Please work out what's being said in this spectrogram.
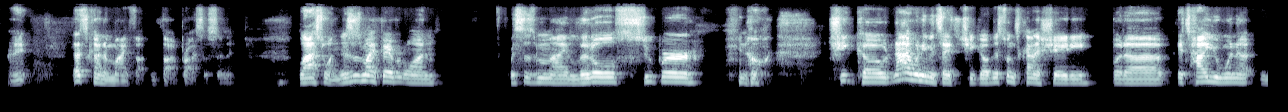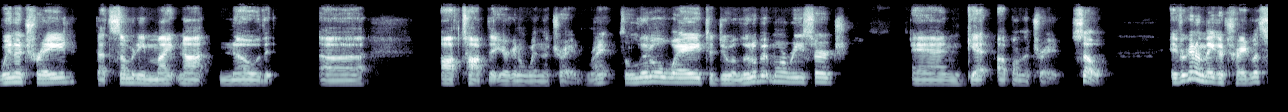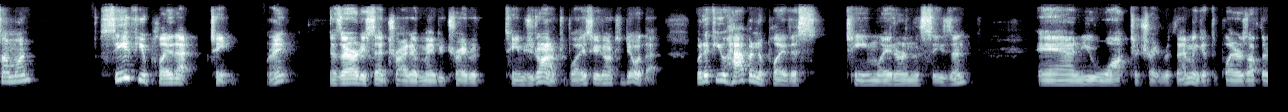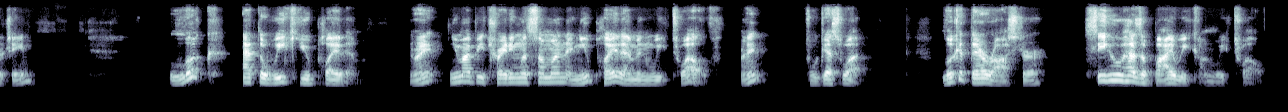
Right? That's kind of my thought thought process in it. Last one. This is my favorite one. This is my little super, you know, cheat code. Now I wouldn't even say it's a cheat code. This one's kind of shady, but uh, it's how you win a win a trade that somebody might not know that uh, off top that you're going to win the trade. Right? It's a little way to do a little bit more research and get up on the trade. So if you're going to make a trade with someone, see if you play that team. Right? As I already said, try to maybe trade with teams you don't have to play, so you don't have to deal with that. But if you happen to play this team later in the season and you want to trade with them and get the players off their team, look at the week you play them, right? You might be trading with someone and you play them in week 12, right? Well, guess what? Look at their roster, see who has a bye week on week 12.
